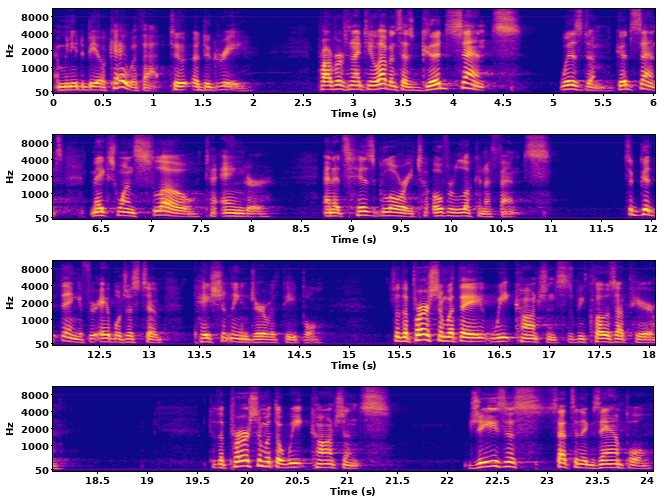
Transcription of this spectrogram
and we need to be okay with that to a degree. Proverbs 19:11 says, "Good sense, wisdom, good sense makes one slow to anger, and it's his glory to overlook an offense." It's a good thing if you're able just to patiently endure with people. So the person with a weak conscience, as we close up here, to the person with a weak conscience, Jesus sets an example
